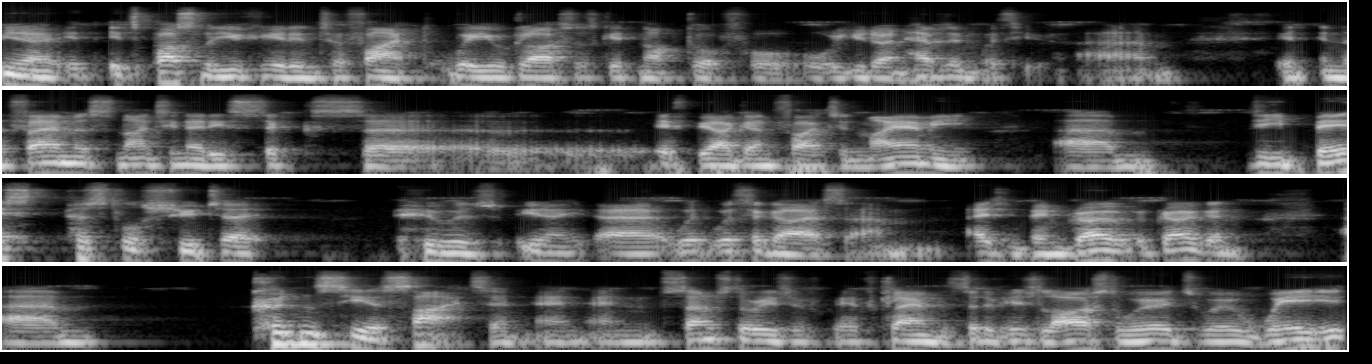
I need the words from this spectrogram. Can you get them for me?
you know, it, it's possible you could get into a fight where your glasses get knocked off or, or you don't have them with you. Um, in, in, the famous 1986 uh, FBI gunfight in Miami, um, the best pistol shooter who was, you know, uh, with, with, the guys, um, Agent Ben Gro- Grogan, um, couldn't see his sights. And, and, and some stories have, have, claimed that sort of his last words were, where,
